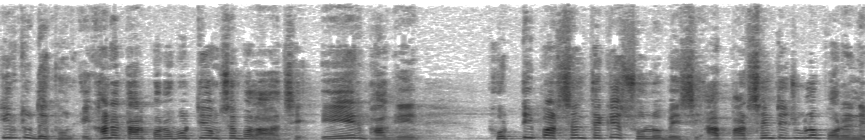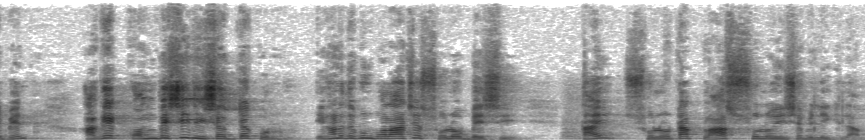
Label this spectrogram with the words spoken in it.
কিন্তু দেখুন, এখানে তার পরবর্তী অংশে বলা আছে, এর ভাগের ফোরটি পার্সেন্ট থেকে ষোলো বেশি। আর পার্সেন্টেজগুলো পরে নেবেন। আগে কম বেশির হিসাবটা করুন। এখানে দেখুন বলা আছে ষোলো বেশি। তাই ষোলোটা প্লাস ষোলো হিসেবে লিখলাম।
